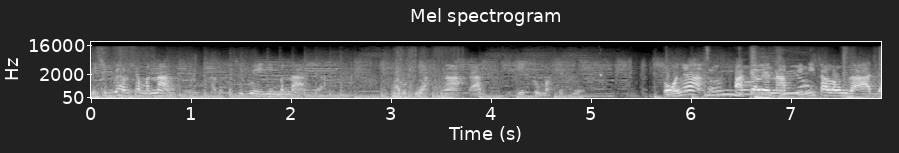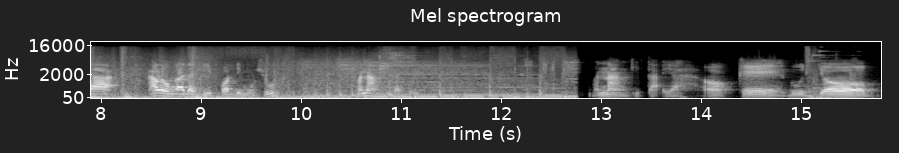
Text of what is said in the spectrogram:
ini sih gue harusnya menang. Sih harusnya sih gue ini menang ya. Harusnya. Nah kan? Gitu maksud gue. Pokoknya pakai line up ini kalau nggak ada kalau nggak ada Gipor di musuh menang kita tuh menang kita ya. Oke good job.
